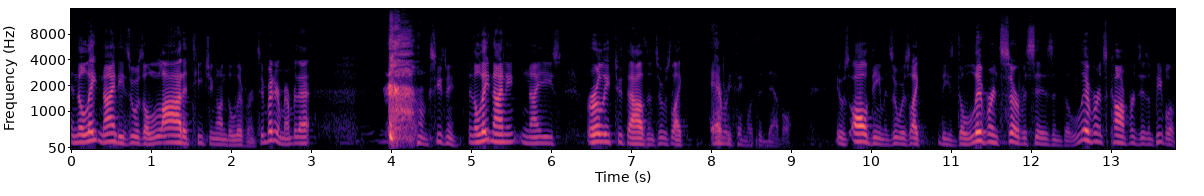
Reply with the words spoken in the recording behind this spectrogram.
in the late 90s, there was a lot of teaching on deliverance. Anybody remember that? Excuse me. In the late 90s, early 2000s, it was like everything was the devil. It was all demons. There was like these deliverance services and deliverance conferences, and people are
